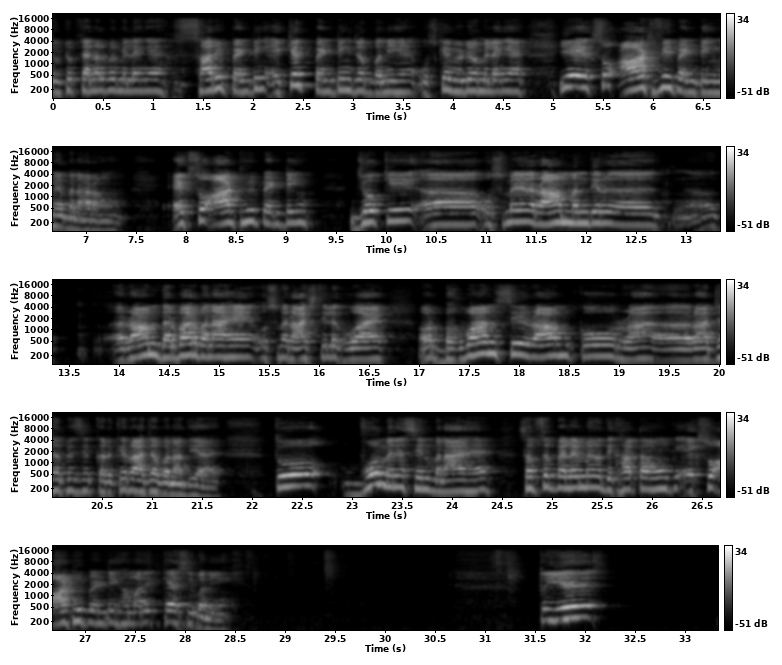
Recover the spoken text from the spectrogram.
यूट्यूब चैनल पे मिलेंगे। सारी पेंटिंग एक एक पेंटिंग जब बनी है उसके वीडियो मिलेंगे। ये 108वीं पेंटिंग में बना रहा हूँ। 108वीं पेंटिंग जो कि उसमें राम मंदिर राम दरबार बना है उसमें राज तिलक हुआ है और भगवान श्री राम को रा, राजा पे से करके राजा बना दिया है। तो वो मैंने सीन बनाया है। सबसे पहले मैं दिखाता हूँ कि 108वीं पेंटिंग हमारी कैसी बनी तो ये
